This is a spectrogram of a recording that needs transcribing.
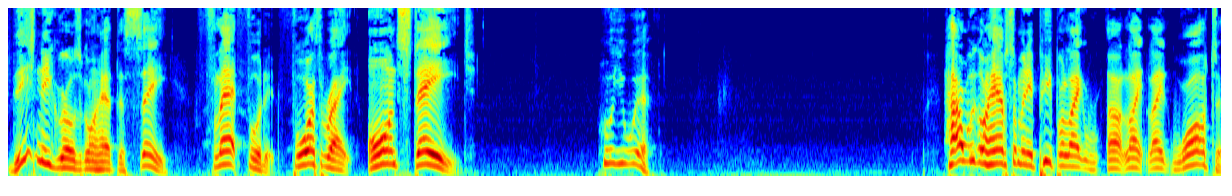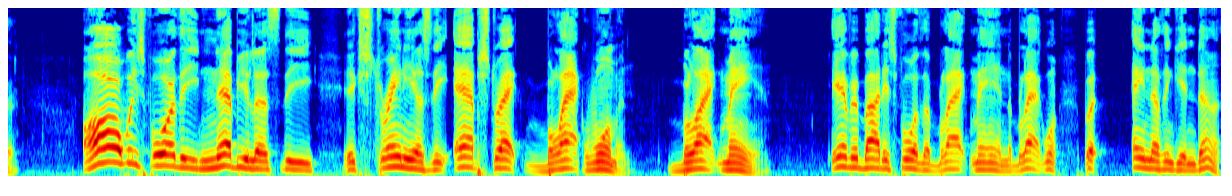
These Negroes are going to have to say, flat footed, forthright, on stage, who you with? How are we going to have so many people like uh, like like Walter, always for the nebulous, the extraneous, the abstract black woman, black man? Everybody's for the black man, the black woman, but ain't nothing getting done.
